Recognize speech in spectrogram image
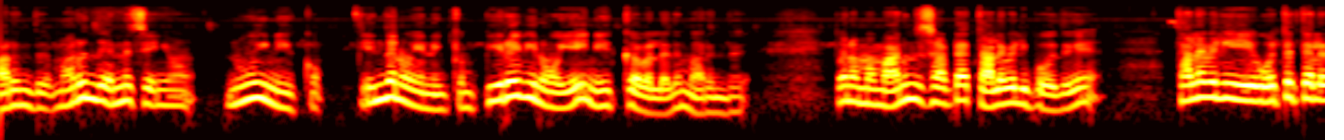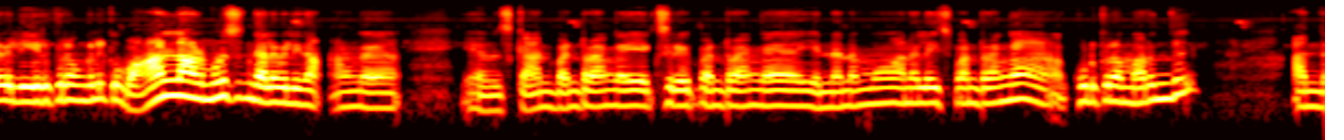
மருந்து. மருந்து என்ன செய்யும்? நோய் நீக்கும். எந்த நோயை நீக்கும்? பிறவி நோயை நீக்க வல்லது மருந்து. இப்போ நம்ம மருந்து சாப்பிட்டா தலைவலி போகுது. தலைவலி ஒத்த தலைவலி இருக்கிறவங்களுக்கு வாழ்நாள் முழுசும் தலைவலி தான் அவங்க ஸ்கேன் பண்ணுறாங்க எக்ஸ்ரே பண்ணுறாங்க என்னென்னமோ அனலைஸ் பண்ணுறாங்க கொடுக்குற மருந்து அந்த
